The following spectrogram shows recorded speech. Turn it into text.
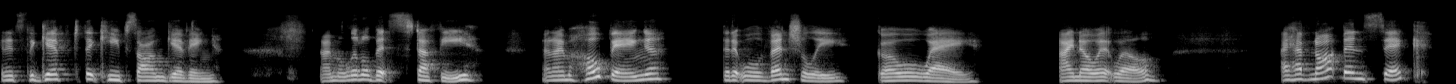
it's the gift that keeps on giving. I'm a little bit stuffy, and I'm hoping that it will eventually go away. I know it will. I have not been sick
